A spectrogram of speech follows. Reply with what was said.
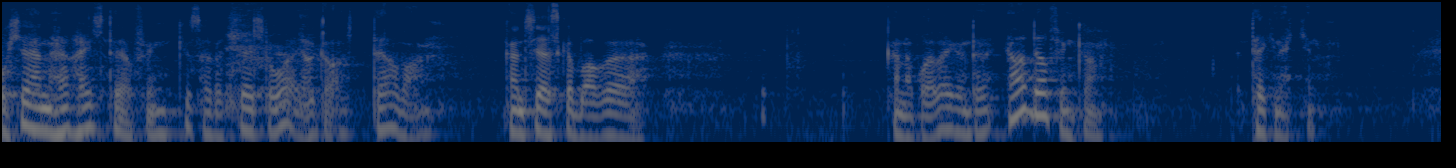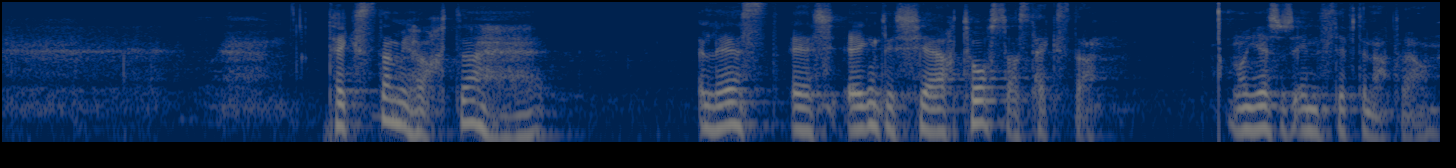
får ikke henne her helt til å funke, så jeg vet ikke hva jeg gjør galt. Der var han. Kanskje jeg skal bare Kan jeg prøve en gang til? Ja, der funker han. Teknikken. tekstene vi hørte lest, er egentlig skjærtorsdagstekster. Når Jesus innstifter nattverden.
